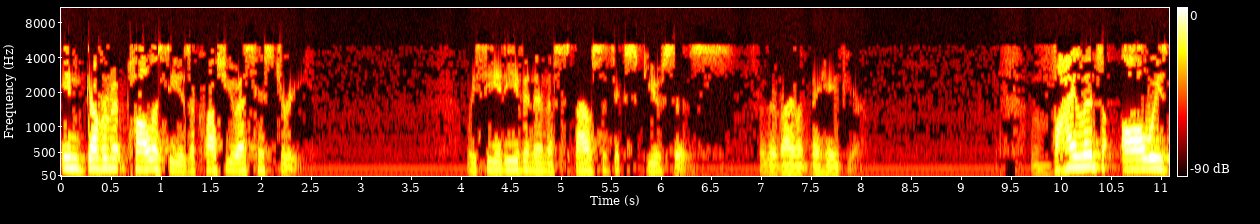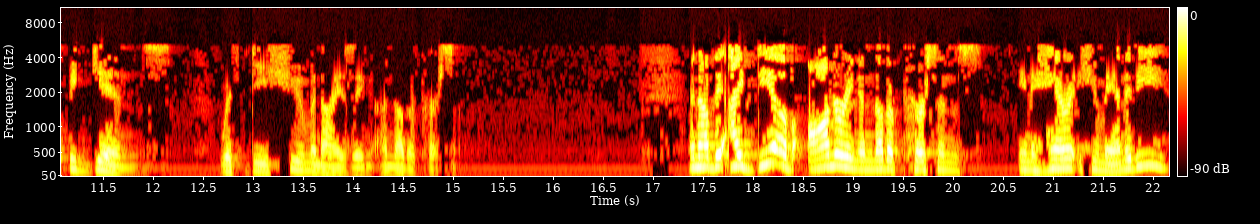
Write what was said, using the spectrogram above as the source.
in government policies across U.S. history. We see it even in a spouse's excuses for their violent behavior. Violence always begins with dehumanizing another person. And now, the idea of honoring another person's inherent humanity,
